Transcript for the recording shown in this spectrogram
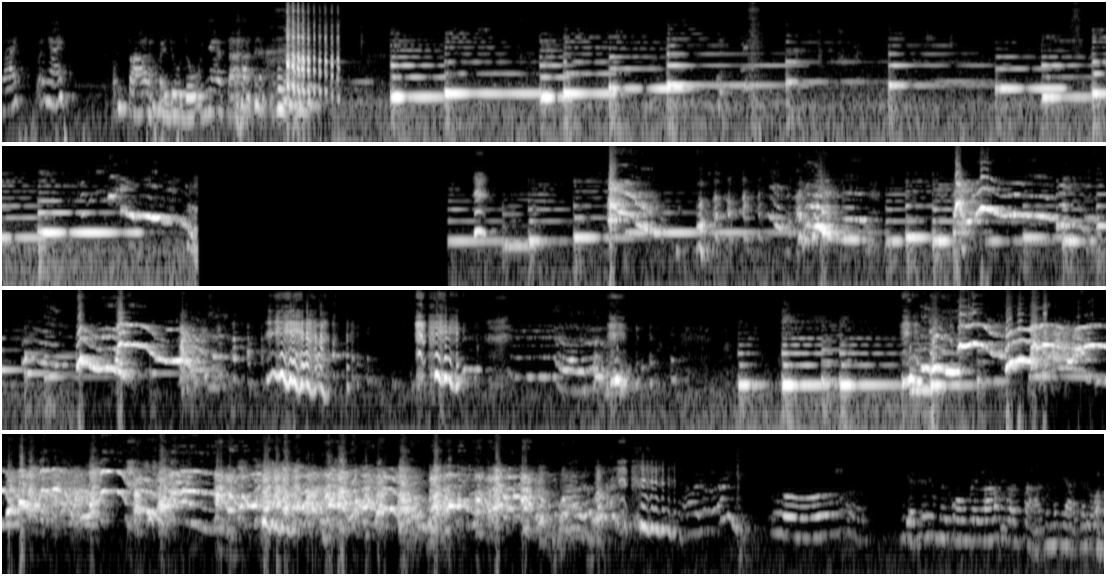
đây với ngay. Không ta là mày đụ đụ nha ta. วงไปรับประสาทมันอยากจะร้อง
